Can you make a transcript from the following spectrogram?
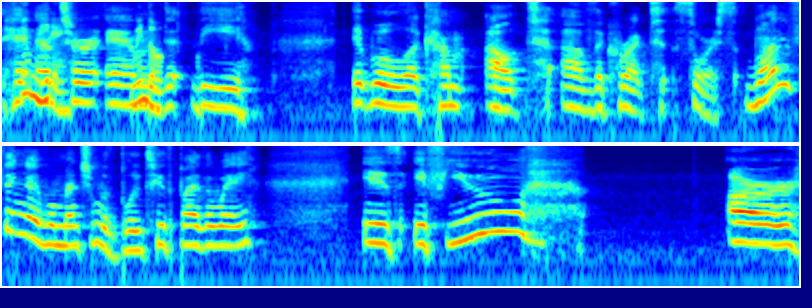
hit Zoom meeting. enter and Window. the it will uh, come out of the correct source. One thing I will mention with Bluetooth, by the way, is if you are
